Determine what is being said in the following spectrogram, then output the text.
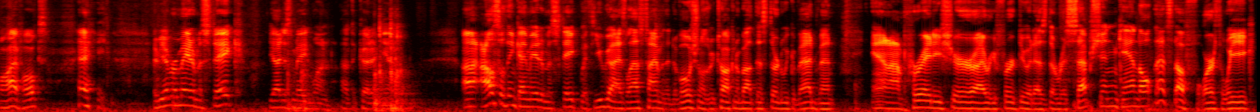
Well, hi, folks. Hey, have you ever made a mistake? Yeah, I just made one. I have to cut it again. Uh, I also think I made a mistake with you guys last time in the devotionals. We were talking about this third week of Advent, and I'm pretty sure I referred to it as the reception candle. That's the fourth week.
